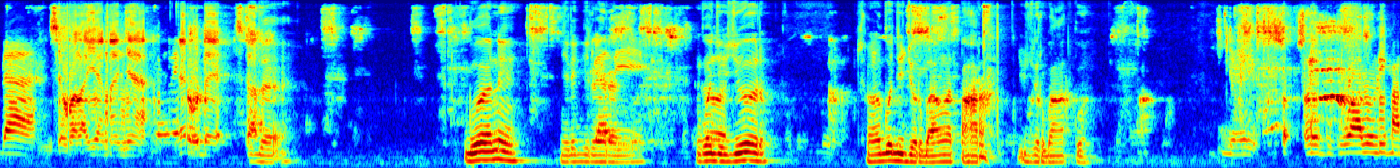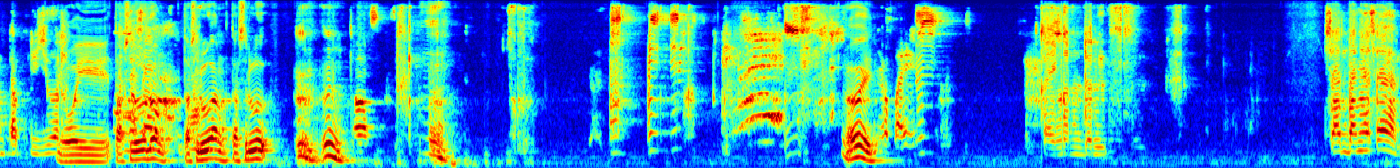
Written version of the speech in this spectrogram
Dah. siapa lagi yang nanya eh udah sekarang Udah. Gua nih, jadi giliran gua. Gua jujur. Soalnya gue jujur banget, parah. Jujur banget gua. So soalnya gua lu li mantap jujur Yoi, tos dulu dong, tos dulu ang, tos dulu. Oi, Ngapain? kayak ngeden san tanya san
